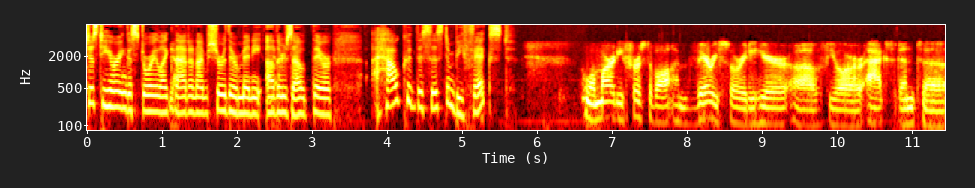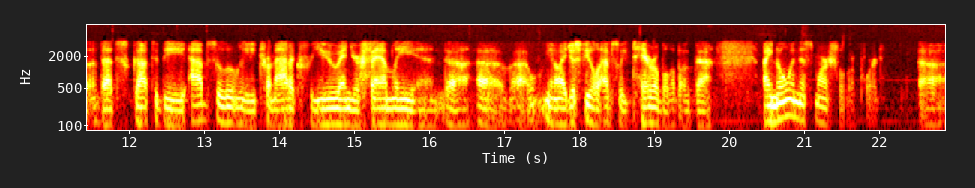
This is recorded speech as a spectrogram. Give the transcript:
just hearing a story like yeah. that, and I'm sure there are many others yeah. out there, how could the system be fixed? Well, Marty, first of all, I'm very sorry to hear of your accident. Uh, that's got to be absolutely traumatic for you and your family, and uh, uh, uh you know, I just feel absolutely terrible about that. I know in this Marshall report, uh,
